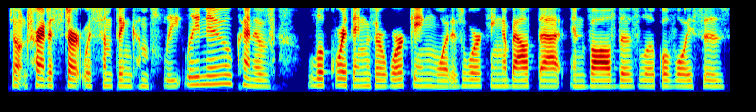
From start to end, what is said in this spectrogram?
don't try to start with something completely new. Kind of look where things are working, what is working about that, involve those local voices.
